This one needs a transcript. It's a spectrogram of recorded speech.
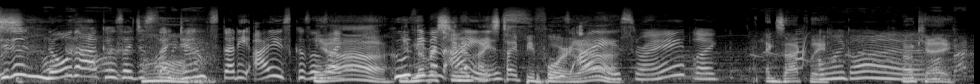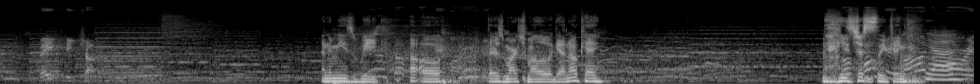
didn't know that because I just I Oh. didn't study ice because I was Yeah, like, who's you've never even seen ice? an ice type before, Who's yeah. ice, right? Like, Exactly. oh my god. Okay. Combatants face each other. Enemy's weak. Uh oh. There's Marshmallow again. Okay. He's just sleeping. Yeah.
